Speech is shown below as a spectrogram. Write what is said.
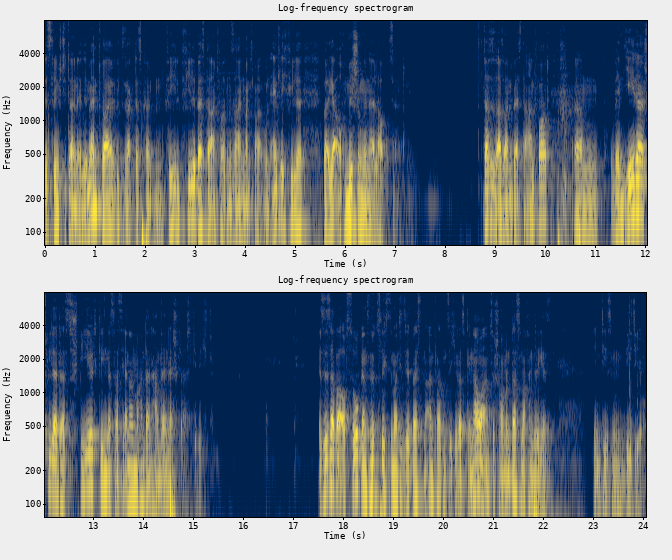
Deswegen steht da ein Element, weil, wie gesagt, das könnten viel, viele beste Antworten sein, manchmal unendlich viele, weil ja auch Mischungen erlaubt sind. Das ist also eine beste Antwort. Ähm, wenn jeder Spieler das spielt gegen das, was die anderen machen, dann haben wir ein Nash-Gleichgewicht. Es ist aber auch so ganz nützlich, immer diese besten Antworten sich etwas genauer anzuschauen und das machen wir jetzt in diesem Video.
